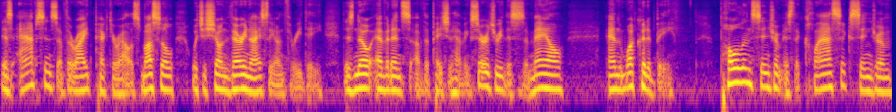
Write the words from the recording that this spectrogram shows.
There's absence of the right pectoralis muscle, which is shown very nicely on 3D. There's no evidence of the patient having surgery. This is a male. And what could it be? Poland syndrome is the classic syndrome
